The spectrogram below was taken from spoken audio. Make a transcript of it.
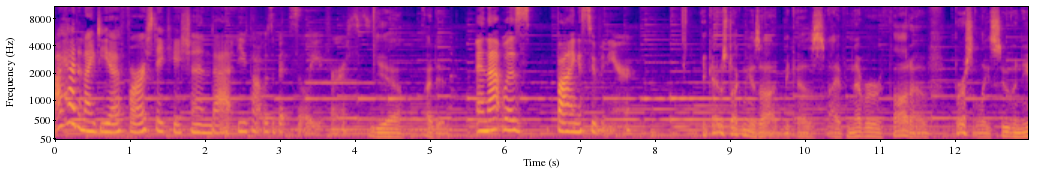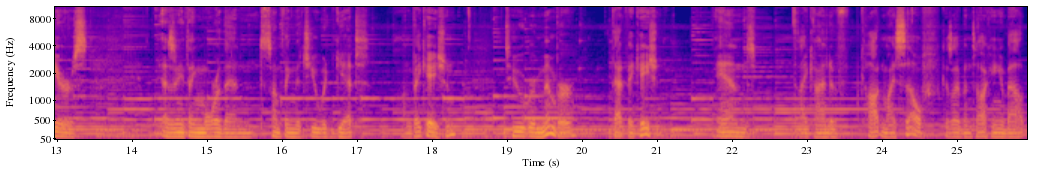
I had an idea for our staycation that you thought was a bit silly at first, Yeah, I did. and that was buying a souvenir. It kind of struck me as odd because I've never thought of personally souvenirs as anything more than something that you would get on vacation to remember that vacation. And I kind of caught myself because I've been talking about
